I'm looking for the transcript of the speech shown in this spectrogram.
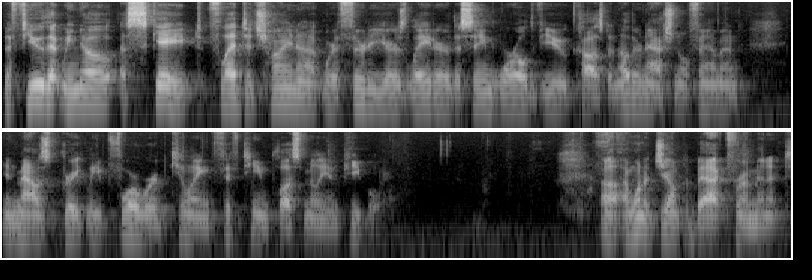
The few that we know escaped fled to China, where 30 years later, the same worldview caused another national famine in Mao's Great Leap Forward, killing 15 plus million people. Uh, I want to jump back for a minute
